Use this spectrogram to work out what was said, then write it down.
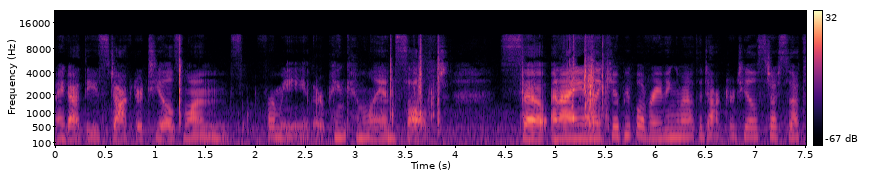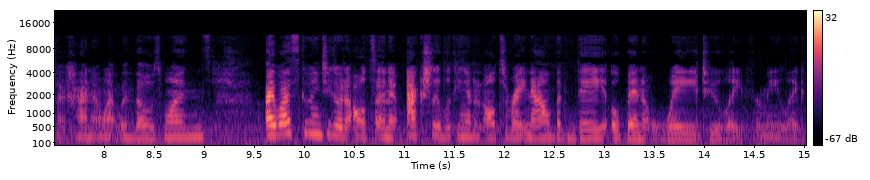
i got these dr teal's ones for me they're pink himalayan salt so and i like hear people raving about the dr teal stuff so that's i kind of went with those ones I was going to go to Ulta and I'm actually looking at an Ulta right now, but they open way too late for me. Like,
